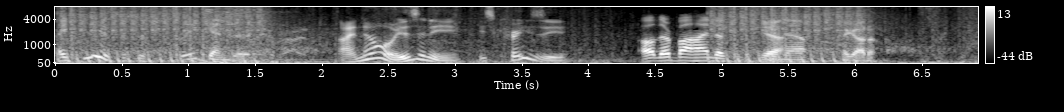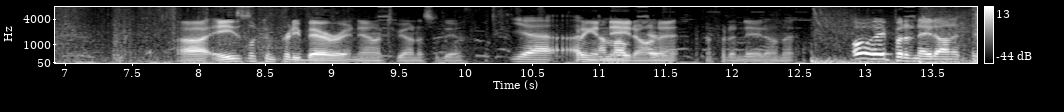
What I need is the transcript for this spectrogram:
Like, he is just a streak ender. I know, isn't he? He's crazy. Oh, they're behind us Yeah, now. I got him. Uh, A's looking pretty bare right now, to be honest with you. Yeah, I- Putting a I'm putting a nade up on there. it. I put a nade on it. Oh, they put a nade on it too.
